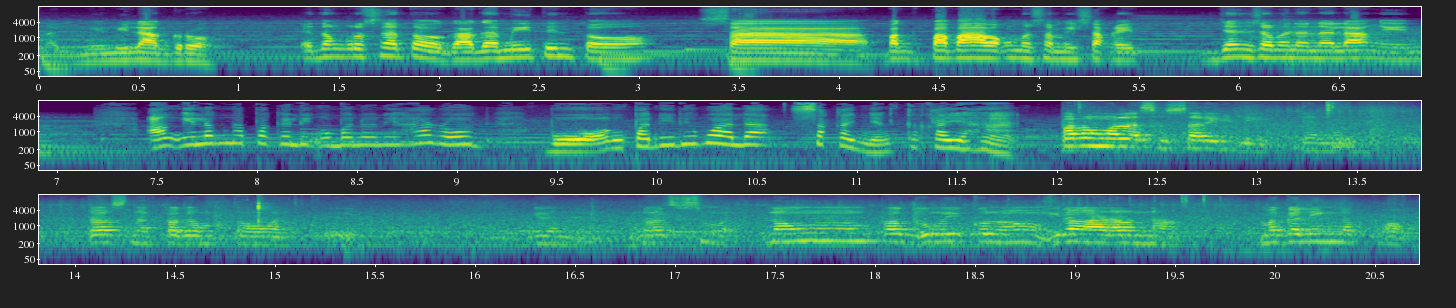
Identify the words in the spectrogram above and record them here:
nagmimilagro. Itong cross na to, gagamitin to sa pagpapahawak mo sa may sakit. Diyan sa mananalangin, Ang ilang napagaling umano ni Harold, buo ang paniniwala sa kanyang kakayahan. parang wala sa sarili. Ganun. Tapos nagpagamot ako kay kuya. Ganun. Tapos nung pag-uwi ko ng ilang araw na, magaling na po ako.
